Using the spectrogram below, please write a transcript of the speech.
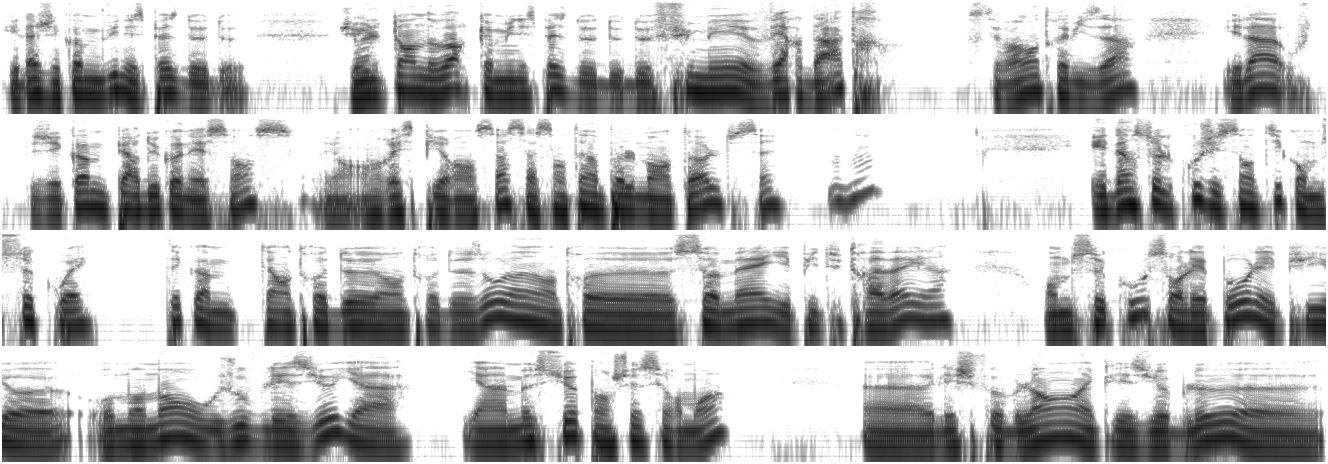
Et là, j'ai comme vu une espèce de, de j'ai eu le temps de voir comme une espèce de, de, de fumée verdâtre. C'était vraiment très bizarre. Et là, j'ai comme perdu connaissance. Et en, en respirant ça, ça sentait un peu le menthol, tu sais. Mhm. Et d'un seul coup, j'ai senti qu'on me secouait. Sais, comme t'es entre deux, entre deux eaux, entre euh, sommeil et puis tu là. On me secoue sur l'épaule et puis euh, au moment où j'ouvre les yeux, il y a, y a un monsieur penché sur moi, euh, les cheveux blancs avec les yeux bleus,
